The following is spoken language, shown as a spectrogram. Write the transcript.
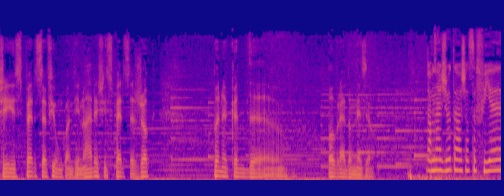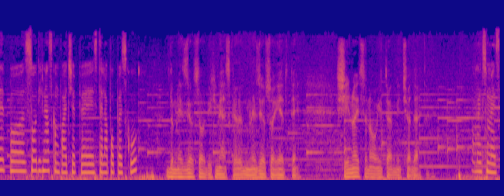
Și sper să fiu în continuare și sper să joc până când uh, o vrea Dumnezeu. Doamne ajută așa să fie, să o odihnească în pace pe Stella Popescu. Dumnezeu să o odihnească, Dumnezeu să o ierte și noi să nu o uităm niciodată. Vă mulțumesc!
